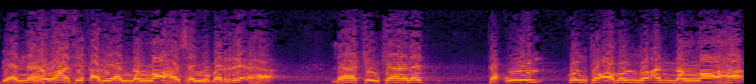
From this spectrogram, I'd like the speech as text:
بأنها واثقة بأن الله سيبرئها. لكن كانت تقول كنت أظن أن الله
